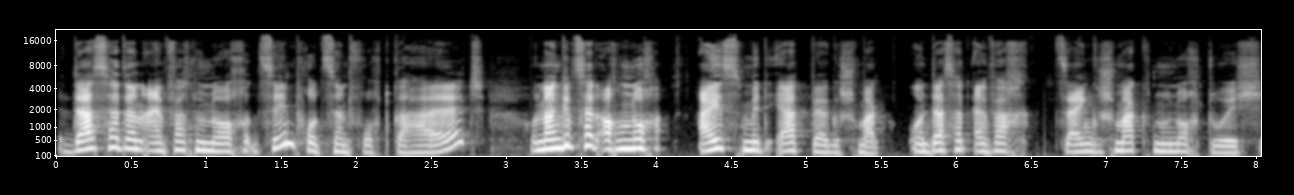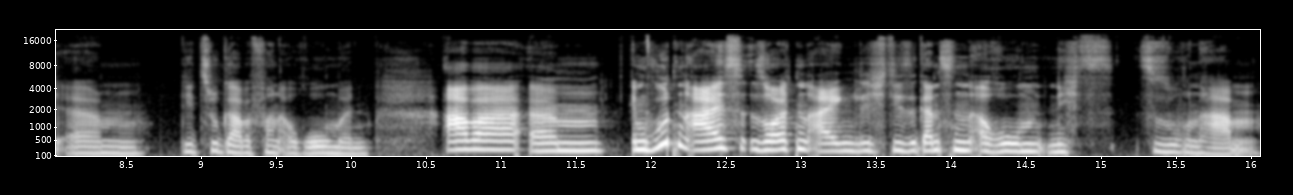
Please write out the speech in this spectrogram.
Das hat dann einfach nur noch 10% Fruchtgehalt. Und dann gibt es halt auch noch Eis mit Erdbeergeschmack. Und das hat einfach seinen Geschmack nur noch durch ähm, die Zugabe von Aromen. Aber ähm, im guten Eis sollten eigentlich diese ganzen Aromen nichts zu suchen haben.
